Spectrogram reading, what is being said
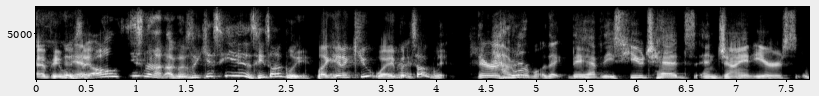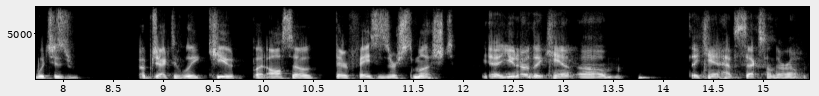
And people Yeah. say, "Oh, he's not ugly." I was like, "Yes, he is. He's ugly, like in a cute way, but Right. he's ugly." They're How did- adorable. they, they have these huge heads and giant ears, which is objectively cute, but also their faces are smushed. Yeah, you know they can't um they can't have sex on their own.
